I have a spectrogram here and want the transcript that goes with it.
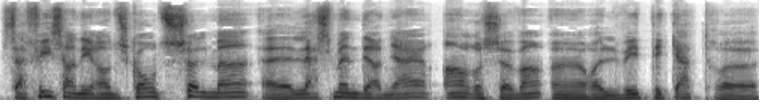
Sa fille s'en est rendu compte seulement la semaine dernière en recevant un relevé T4A.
